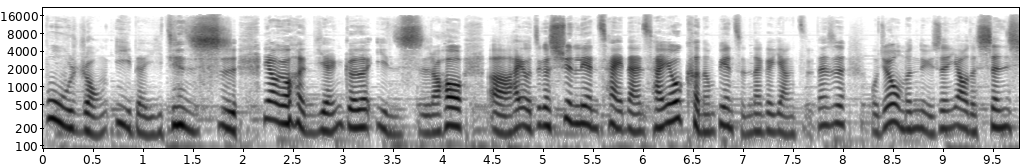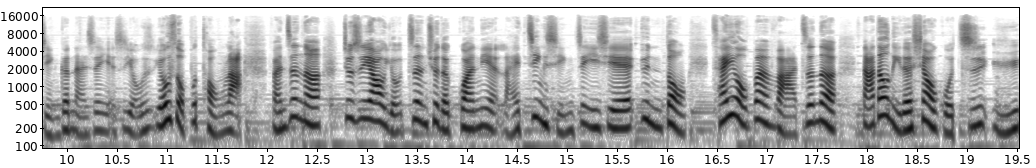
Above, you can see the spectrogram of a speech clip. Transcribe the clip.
不容易的一件事，要有很严格的饮食，然后呃还有。这个训练菜单才有可能变成那个样子，但是我觉得我们女生要的身形跟男生也是有有所不同啦。反正呢，就是要有正确的观念来进行这一些运动，才有办法真的达到你的效果之余，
